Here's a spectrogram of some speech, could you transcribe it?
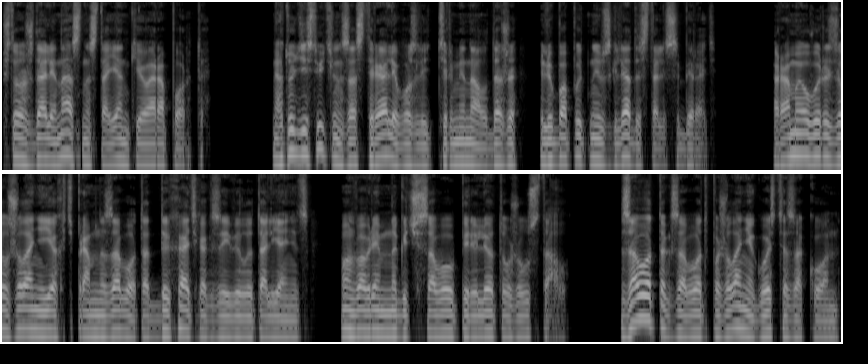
что ждали нас на стоянке у аэропорта. А тут действительно застряли возле терминала, даже любопытные взгляды стали собирать. Ромео выразил желание ехать прямо на завод, отдыхать, как заявил итальянец. Он во время многочасового перелета уже устал. Завод так завод, пожелание гостя закон.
